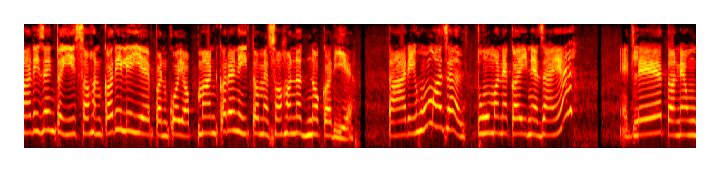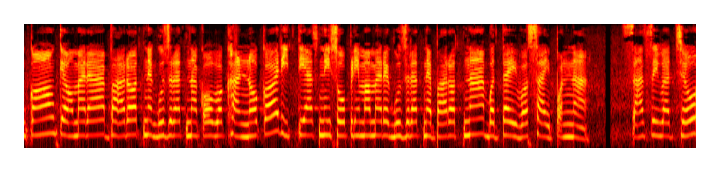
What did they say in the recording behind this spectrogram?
મારી જાય ને તો ઈ સહન કરી લઈએ પણ કોઈ અપમાન કરે ને ઈ તો અમે સહન જ ન કરીએ તારી હું મજાલ તું મને કહીને જાય હે? એટલે તને હું કહું કે અમારા ભારત ને ગુજરાતના કો વખાણ ન કર, ઇતિહાસની સોપડીમાં મારે ગુજરાતને ભારતના બધાય વસાય પણ ના. સાચી વાત છે હો,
